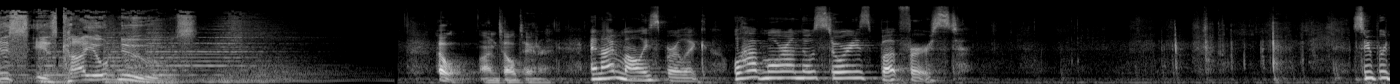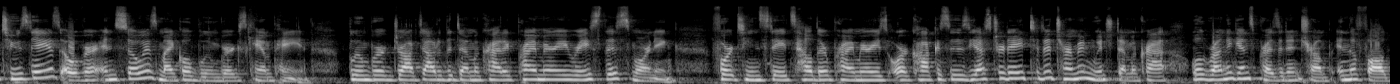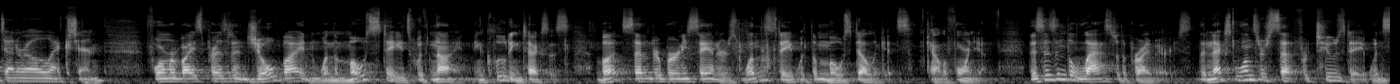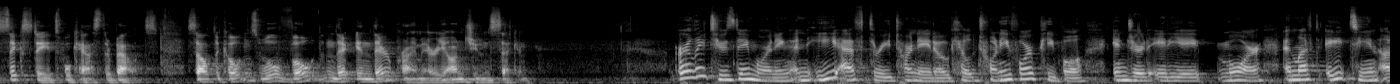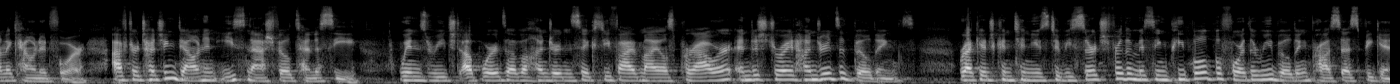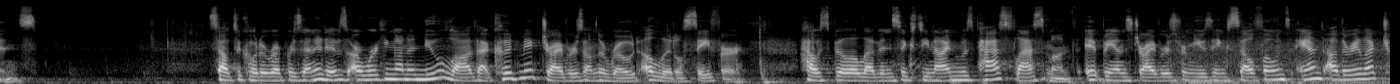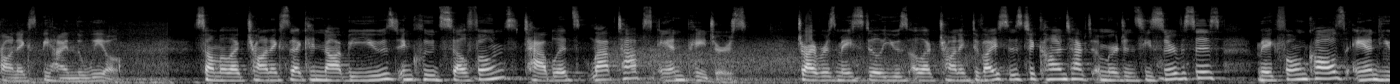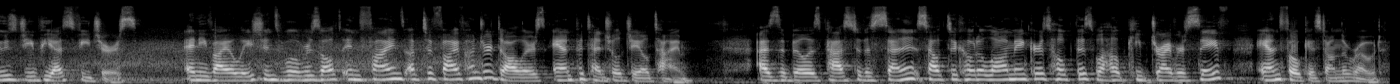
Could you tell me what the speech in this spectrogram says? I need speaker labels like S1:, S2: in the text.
S1: This is Coyote News.
S2: Hello, I'm Tel Tanner.
S3: And I'm Molly Spurlick. We'll have more on those stories, but first. Super Tuesday is over, and so is Michael Bloomberg's campaign. Bloomberg dropped out of the Democratic primary race this morning. 14 states held their primaries or caucuses yesterday to determine which Democrat will run against President Trump in the fall general election.
S2: Former Vice President Joe Biden won the most states with nine, including Texas. But Senator Bernie Sanders won the state with the most delegates, California. This isn't the last of the primaries. The next ones are set for Tuesday when six states will cast their ballots. South Dakotans will vote in their, in their primary on June 2nd.
S3: Early Tuesday morning, an EF3 tornado killed 24 people, injured 88 more, and left 18 unaccounted for after touching down in East Nashville, Tennessee. Winds reached upwards of 165 miles per hour and destroyed hundreds of buildings. Wreckage continues to be searched for the missing people before the rebuilding process begins. South Dakota representatives are working on a new law that could make drivers on the road a little safer. House Bill 1169 was passed last month. It bans drivers from using cell phones and other electronics behind the wheel. Some electronics that cannot be used include cell phones, tablets, laptops, and pagers. Drivers may still use electronic devices to contact emergency services, make phone calls, and use GPS features. Any violations will result in fines up to $500 and potential jail time. As the bill is passed to the Senate, South Dakota lawmakers hope this will help keep drivers safe and focused on the road.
